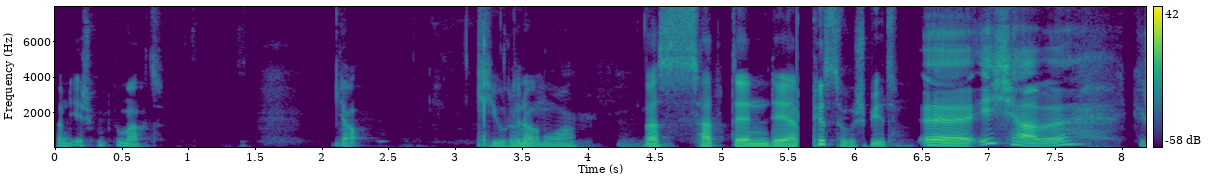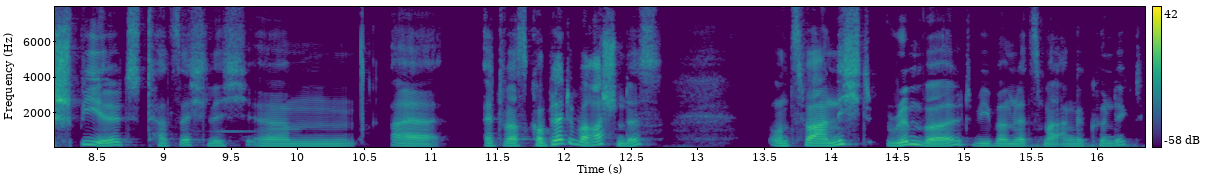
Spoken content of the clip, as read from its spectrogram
Haben die echt gut gemacht. Ja. Cute Genau. Humor. Was hat denn der Christo gespielt? Äh, ich habe gespielt tatsächlich ähm, äh, etwas komplett Überraschendes. Und zwar nicht Rimworld, wie beim letzten Mal angekündigt,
